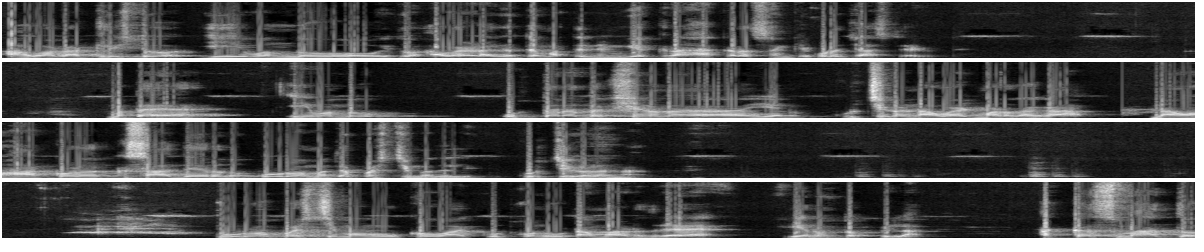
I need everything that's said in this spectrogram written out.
ಅವಾಗ ಅಟ್ಲೀಸ್ಟ್ ಈ ಒಂದು ಇದು ಅವಾಯ್ಡ್ ಆಗುತ್ತೆ, ಮತ್ತೆ ನಿಮ್ಗೆ ಗ್ರಾಹಕರ ಸಂಖ್ಯೆ ಕೂಡ ಜಾಸ್ತಿ ಆಗುತ್ತೆ. ಮತ್ತೆ ಈ ಒಂದು ಉತ್ತರ ದಕ್ಷಿಣದ ಏನು ಕುರ್ಚಿಗಳನ್ನ ಅವಾಯ್ಡ್ ಮಾಡಿದಾಗ ನಾವು ಹಾಕೊಳ್ಳಕ್ ಸಾಧ್ಯ ಇರೋದು ಪೂರ್ವ ಮತ್ತೆ ಪಶ್ಚಿಮದಲ್ಲಿ ಕುರ್ಚಿಗಳನ್ನ. ಪೂರ್ವ ಪಶ್ಚಿಮ ಮುಖವಾಗಿ ಕೂತ್ಕೊಂಡು ಊಟ ಮಾಡಿದ್ರೆ ಏನು ತಪ್ಪಿಲ್ಲ. ಅಕಸ್ಮಾತ್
